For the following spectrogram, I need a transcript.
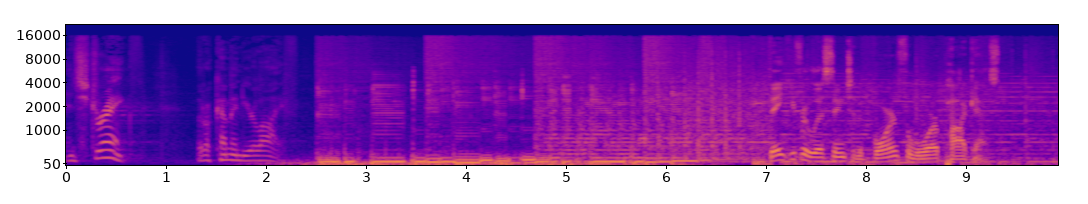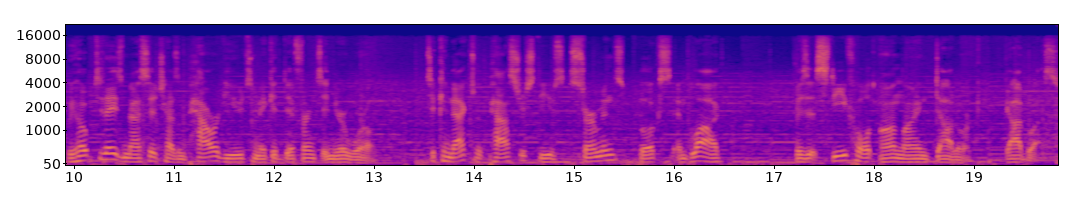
and strength that'll come into your life. Thank you for listening to the Born for War podcast. We hope today's message has empowered you to make a difference in your world. To connect with Pastor Steve's sermons, books, and blog, visit steveholtonline.org. God bless.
